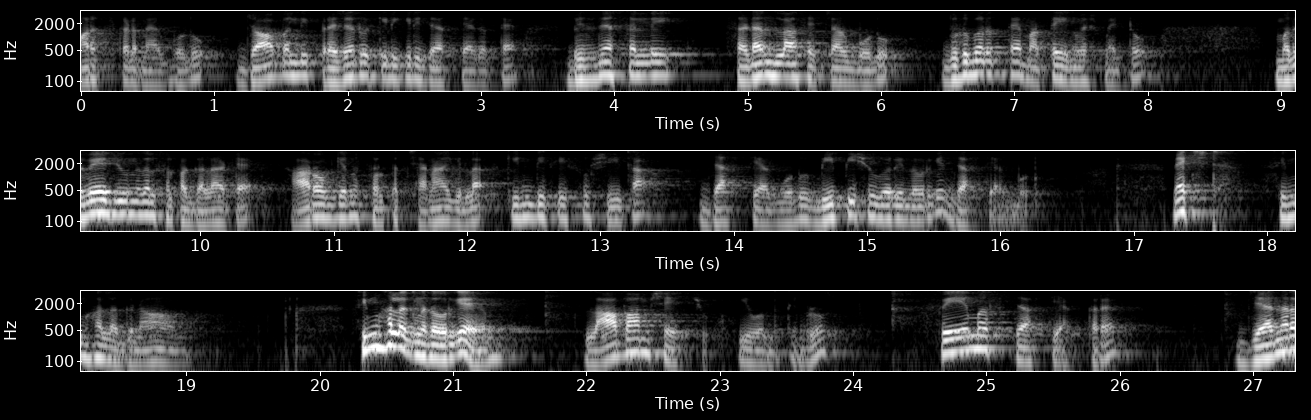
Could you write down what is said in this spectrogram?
ಮಾರ್ಕ್ಸ್ ಕಡಿಮೆ ಆಗ್ಬೋದು. ಜಾಬಲ್ಲಿ ಪ್ರೆಷರು ಕಿರಿಕಿರಿ ಜಾಸ್ತಿ ಆಗುತ್ತೆ. ಬಿಸ್ನೆಸ್ಸಲ್ಲಿ ಸಡನ್ ಲಾಸ್ ಹೆಚ್ಚಾಗ್ಬೋದು. ದುಡ್ಡು ಬರುತ್ತೆ, ಮತ್ತೆ ಇನ್ವೆಸ್ಟ್ಮೆಂಟು ಮದುವೆ ಜೀವನದಲ್ಲಿ ಸ್ವಲ್ಪ ಗಲಾಟೆ, ಆರೋಗ್ಯನೂ ಸ್ವಲ್ಪ ಚೆನ್ನಾಗಿಲ್ಲ ಸ್ಕಿನ್ ಡಿಸೀಸು ಶೀತ ಜಾಸ್ತಿ ಆಗ್ಬೋದು ಬಿ ಪಿ ಶುಗರ್ ಇದ್ದವ್ರಿಗೆ ಜಾಸ್ತಿ ಆಗ್ಬೋದು. ನೆಕ್ಸ್ಟ್ ಸಿಂಹ ಲಗ್ನ. ಸಿಂಹ ಲಗ್ನದವ್ರಿಗೆ ಲಾಭಾಂಶ ಹೆಚ್ಚು ಈ ಒಂದು ತಿಂಗಳು. ಫೇಮಸ್ ಜಾಸ್ತಿ ಆಗ್ತಾರೆ, ಜನರ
